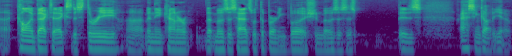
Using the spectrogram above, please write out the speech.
Uh, calling back to Exodus 3 uh, in the encounter that Moses has with the burning bush, and Moses is, is asking God, you know,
